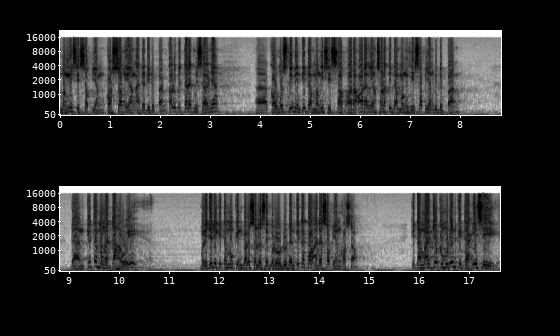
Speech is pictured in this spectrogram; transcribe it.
mengisi sop yang kosong yang ada di depan. Kalau kita lihat misalnya uh, kaum muslimin tidak mengisi sop, orang-orang yang sholat tidak mengisi sop yang di depan, dan kita mengetahui boleh jadi kita mungkin baru selesai berwudu dan kita tahu ada sop yang kosong. Kita maju kemudian kita isi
